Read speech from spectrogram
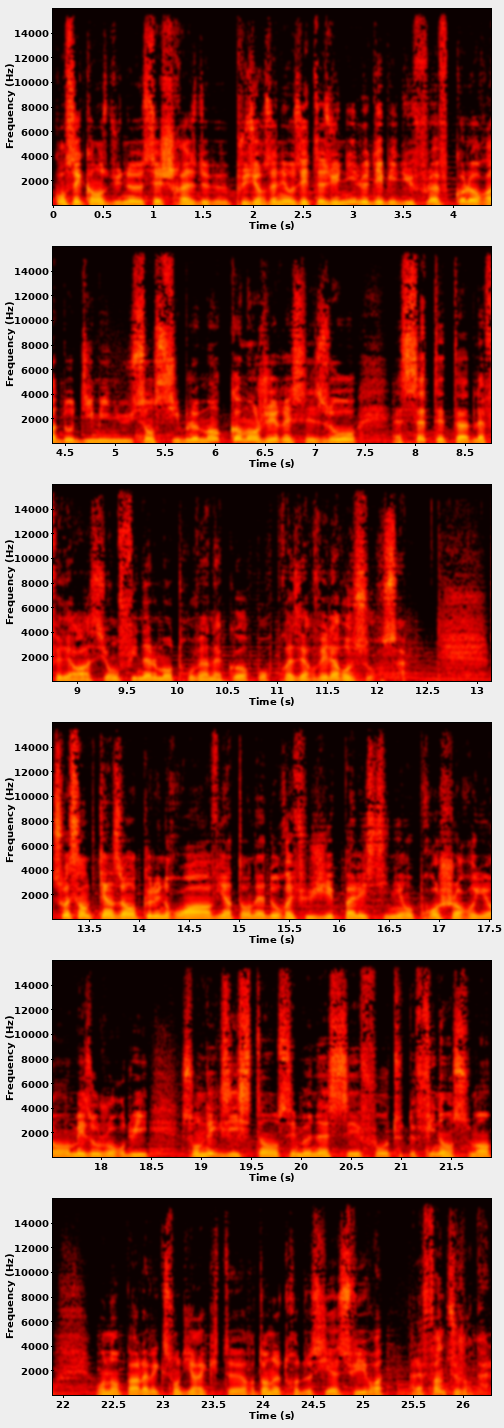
Conséquence d'une sécheresse de plusieurs années aux États-Unis, le débit du fleuve Colorado diminue sensiblement. Comment gérer ces eaux? Cet État de la Fédération finalement trouvé un accord pour préserver la ressource. 75 ans que l'UNRWA vient en aide aux réfugiés palestiniens au Proche-Orient, mais aujourd'hui, son existence est menacée faute de financement. On en parle avec son directeur dans notre dossier à suivre à la fin de ce journal.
